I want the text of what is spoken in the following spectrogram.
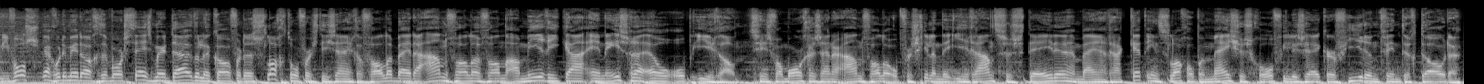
Danny Vos. Ja, goedemiddag. Er wordt steeds meer duidelijk over de slachtoffers die zijn gevallen... bij de aanvallen van Amerika en Israël op Iran. Sinds vanmorgen zijn er aanvallen op verschillende Iraanse steden... en bij een raketinslag op een meisjesschool vielen zeker 24 doden.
